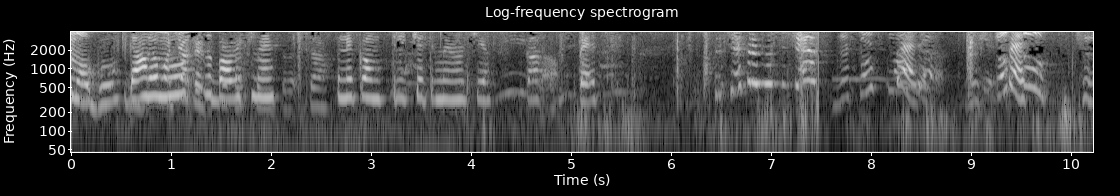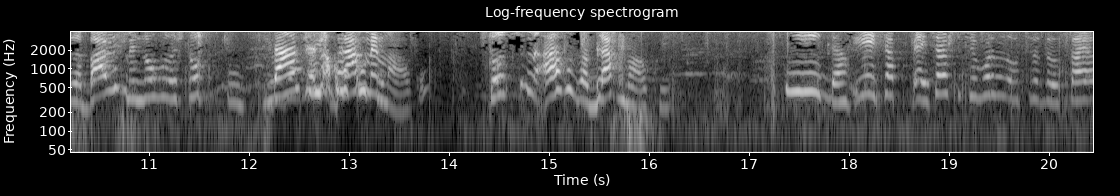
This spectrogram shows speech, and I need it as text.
много. Да, Да, много се забавихме. Поне към 3-4 минути. 5. 3-4 минути чак. Защо Пет. Защото се забавихме много, защото Да, се забрахме малко. Защото сме, аз се заблях малко. И да. И е, сега, е, сега ще се върна да отида да оставя.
